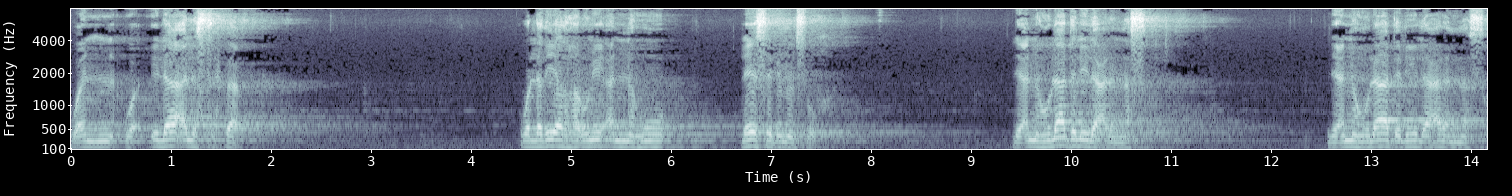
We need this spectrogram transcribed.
وإن وإلى الاستحباب. والذي يظهر لي أنه ليس بمنسوخ. لأنه لا دليل على النسخ. لأنه لا دليل على النسخ.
